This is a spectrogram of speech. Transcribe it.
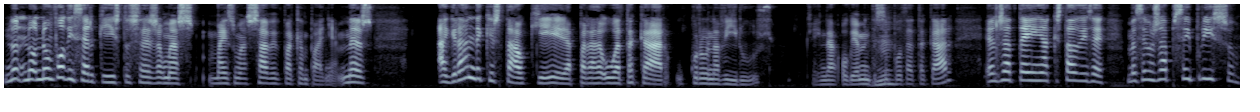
não, não, não vou dizer que isto seja uma, mais uma chave para a campanha, mas a grande questão que era para o atacar o coronavírus, que ainda obviamente se pode atacar, ele já tem a questão de dizer: Mas eu já passei por isso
